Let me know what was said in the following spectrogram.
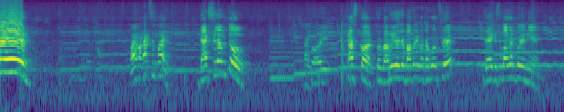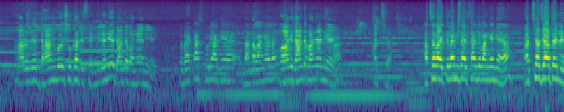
নাইম ভাই আমার ডাকছেন ভাই? ডাকছিলাম তো। ওই কাজ কর তোর ভাবি ওই যে বাজারের কথা বলছে যাই কিছু বাজার করে নিয়ে আর ওই যে ধান বলে শুকা দিছে মিলে নিয়ে ধানটা ভাঙায় নিয়ে আয়। তো ভাই কাজ করি আগে ধানটা ভাঙাই লাই আগে ধানটা ভাঙায় নিয়ে। হ্যাঁ। আচ্ছা আচ্ছা ভাই তাহলে আমি যাই চাইলে ভাঙাই নিয়ে হ্যাঁ আচ্ছা যা তাইলে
